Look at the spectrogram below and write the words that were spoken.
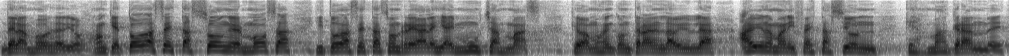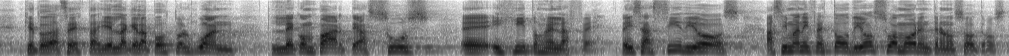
del amor de Dios. Aunque todas estas son hermosas y todas estas son reales y hay muchas más que vamos a encontrar en la Biblia, hay una manifestación que es más grande que todas estas y es la que el apóstol Juan le comparte a sus eh, hijitos en la fe. Le dice, así Dios, así manifestó Dios su amor entre nosotros,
